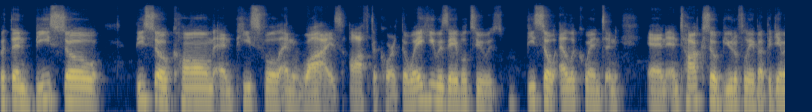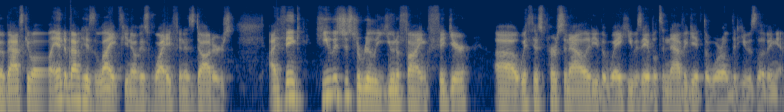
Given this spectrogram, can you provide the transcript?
but then be so be so calm and peaceful and wise off the court. The way he was able to be so eloquent and and and talk so beautifully about the game of basketball and about his life, you know, his wife and his daughters. I think he was just a really unifying figure uh, with his personality, the way he was able to navigate the world that he was living in.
